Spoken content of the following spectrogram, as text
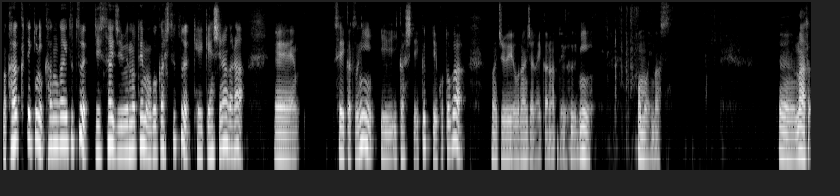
まあ、科学的に考えつつ、実際自分の手も動かしつつ、経験しながら、えー生活に生かしていくっていうことが、まあ、重要なんじゃないかなというふうに思います。うん、まあ、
